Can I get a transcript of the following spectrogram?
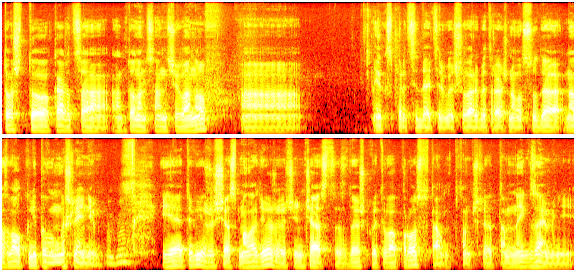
то, что, кажется, Антон Александрович Иванов экс-председатель Высшего арбитражного суда, назвал клиповым мышлением. Угу. И я это вижу сейчас молодежи очень часто. Задаешь какой-то вопрос, там, в том числе там, на экзамене,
